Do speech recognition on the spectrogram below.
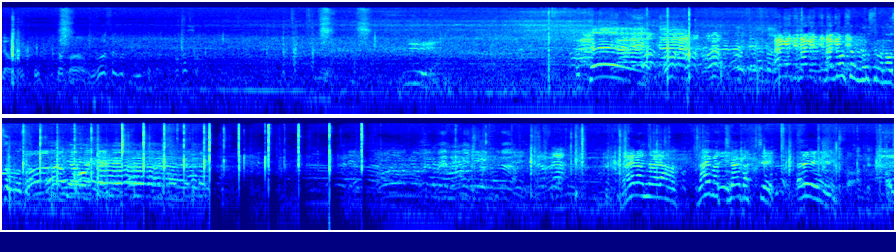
やおおだから小川さんが決めたから分かったノー。スローノー。スローノー。スローナイランナイラン。ナイバッチナイバッチはい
